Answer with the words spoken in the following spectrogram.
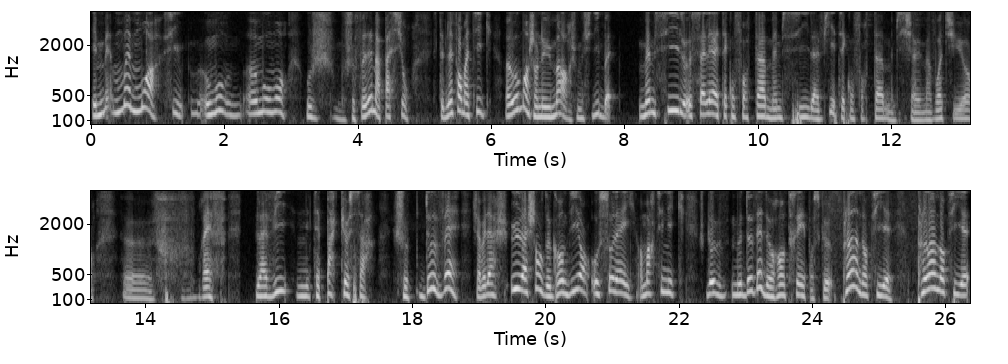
et même moi, si au un moment où je faisais ma passion, de l'informatique. À un moment, j'en ai eu marre. Je me suis dit, ben, même si le salaire était confortable, même si la vie était confortable, même si j'avais ma voiture, euh, bref, la vie n'était pas que ça. Je devais, j'avais eu la chance de grandir au soleil, en Martinique. Je me devais de rentrer parce que plein d'Antillais, plein d'Antillais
